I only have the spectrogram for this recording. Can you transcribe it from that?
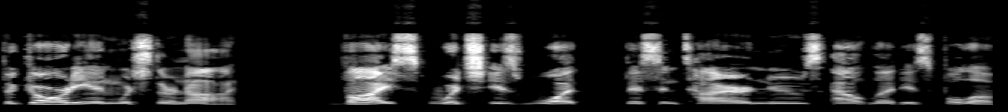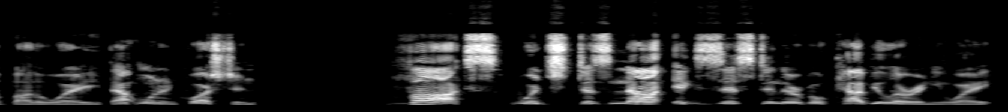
The Guardian, which they're not. Vice, which is what this entire news outlet is full of, by the way, that one in question. Vox, which does not exist in their vocabulary anyway.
